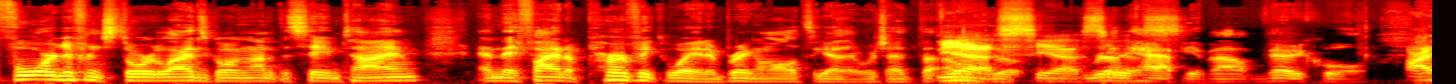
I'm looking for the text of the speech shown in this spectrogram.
four different storylines going on at the same time, and they find a perfect way to bring them all together, which I thought yes, really, yes, really yes. happy about. Very cool. I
